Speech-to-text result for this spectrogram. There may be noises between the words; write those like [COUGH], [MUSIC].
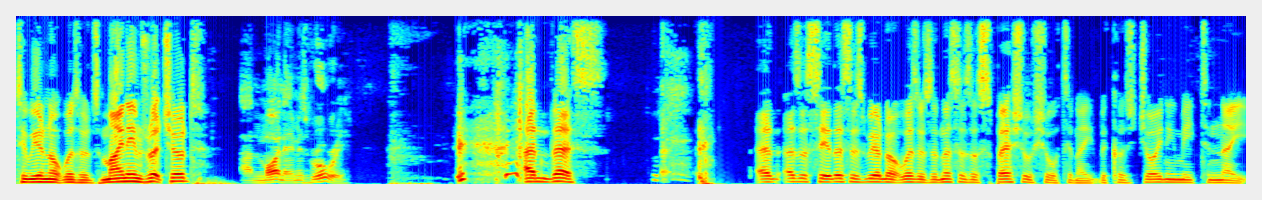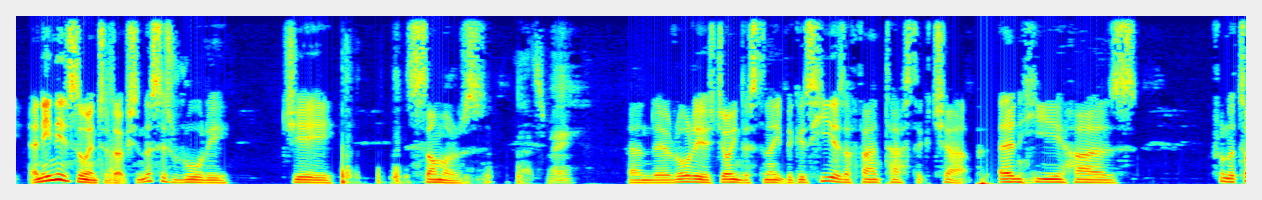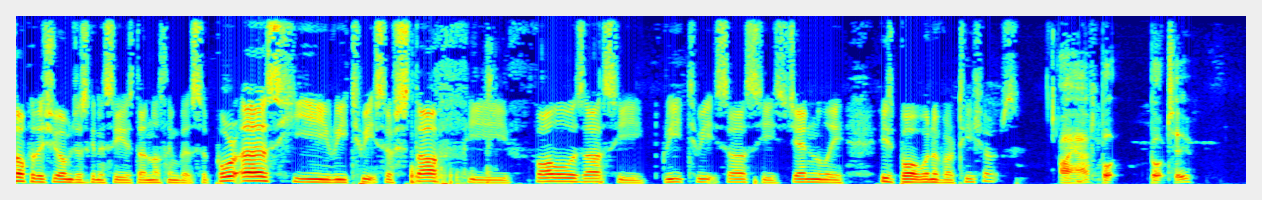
welcome to We're Not Wizards. My name's Richard, And my name is Rory. [LAUGHS] and this, and as I say, this is We're Not Wizards, and this is a special show tonight because joining me tonight, and he needs no introduction, this is Rory J. Summers. That's me. And uh, Rory has joined us tonight because he is a fantastic chap, and he has, from the top of the show, I'm just going to say he's done nothing but support us. He retweets our stuff. He follows us. He retweets us. He's generally he's bought one of our t-shirts. I have, but bought two.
